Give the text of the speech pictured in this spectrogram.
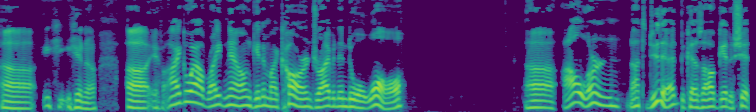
Uh, you know, uh, if I go out right now and get in my car and drive it into a wall, uh, I'll learn not to do that because I'll get a shit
